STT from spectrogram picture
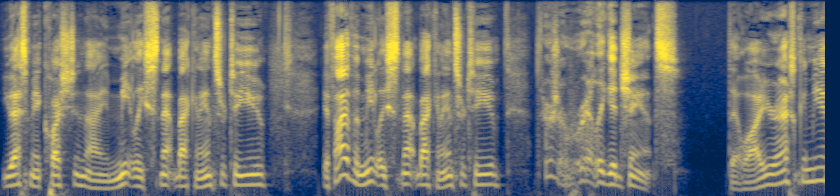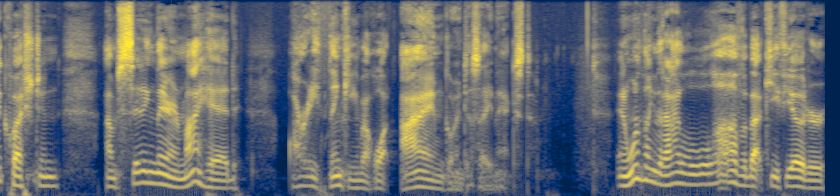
you ask me a question, I immediately snap back an answer to you. If I have immediately snapped back an answer to you, there's a really good chance that while you're asking me a question, I'm sitting there in my head already thinking about what I'm going to say next. And one thing that I love about Keith Yoder,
